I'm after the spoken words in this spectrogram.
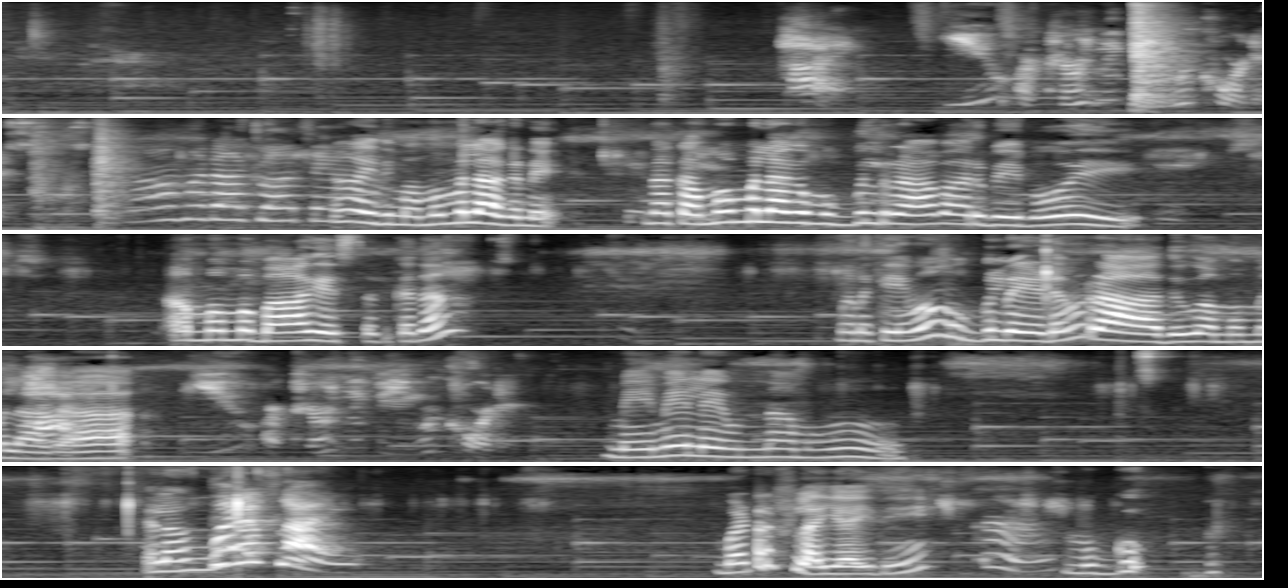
ఇది మా అమ్మమ్మ లాగానే నాకు అమ్మమ్మ లాగా ముగ్గులు రావారు బేబోయ్. అమ్మమ్మ బాగా వేస్తుంది కదా? మనకేమో ముగ్గులు వేయడం రాదు అమ్మమ్మ లాగా You are currently being recorded. మేమేలే ఉన్నాము. ఎలా ఉంది? Butterfly. బటర్ఫ్లై ఇది? Ah, ముగ్గు.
